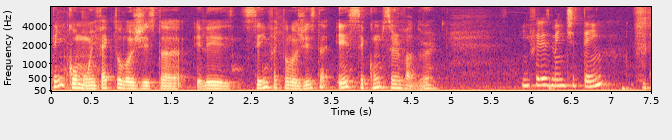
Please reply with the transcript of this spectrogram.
tem como o infectologista ele ser infectologista e ser conservador? Infelizmente tem.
